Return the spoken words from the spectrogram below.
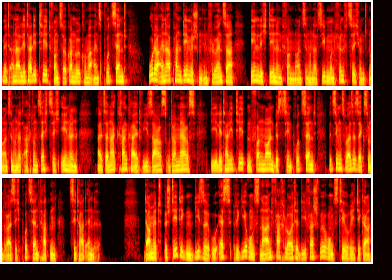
mit einer Letalität von ca. 0,1 Prozent oder einer pandemischen Influenza, ähnlich denen von 1957 und 1968 ähneln, als einer Krankheit wie SARS oder MERS, die Letalitäten von 9 bis 10 Prozent bzw. 36 Prozent hatten. Zitat Ende. Damit bestätigen diese US-regierungsnahen Fachleute die Verschwörungstheoretiker.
